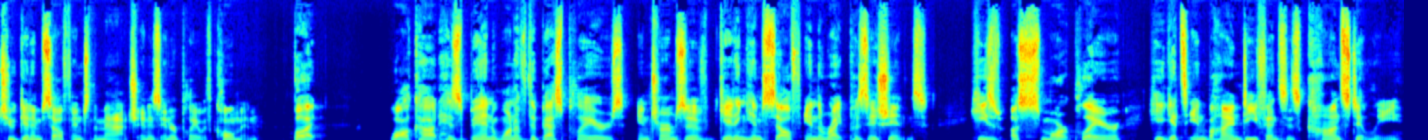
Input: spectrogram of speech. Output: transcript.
to get himself into the match and his interplay with Coleman. But Walcott has been one of the best players in terms of getting himself in the right positions. He's a smart player. He gets in behind defenses constantly.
